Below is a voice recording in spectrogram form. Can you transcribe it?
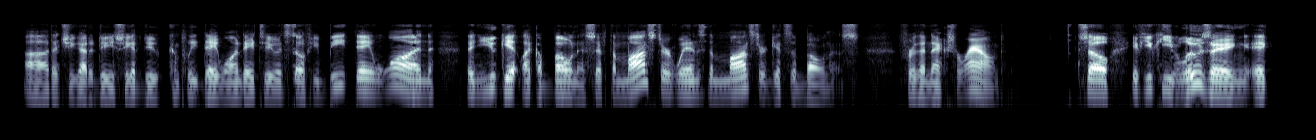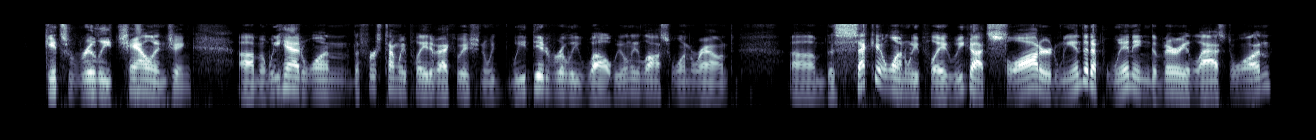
uh, that you got to do. So you got to do complete day one, day two. And so if you beat day one, then you get like a bonus. If the monster wins, the monster gets a bonus for the next round. So if you keep losing, it gets really challenging. Um, and we had one the first time we played evacuation. We we did really well. We only lost one round. Um, the second one we played, we got slaughtered. We ended up winning the very last one,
